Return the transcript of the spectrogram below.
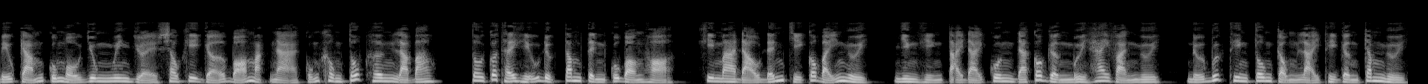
biểu cảm của mộ dung nguyên Duệ sau khi gỡ bỏ mặt nạ cũng không tốt hơn là bao. Tôi có thể hiểu được tâm tình của bọn họ, khi ma đạo đến chỉ có 7 người, nhưng hiện tại đại quân đã có gần 12 vạn người, nửa bước thiên tôn cộng lại thì gần trăm người,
